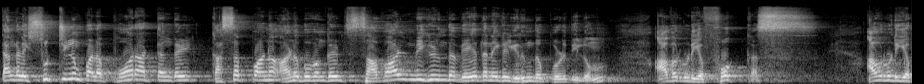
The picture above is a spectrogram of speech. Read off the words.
தங்களை சுற்றிலும் பல போராட்டங்கள் கசப்பான அனுபவங்கள் சவால் மிகுந்த வேதனைகள் இருந்த பொழுதிலும் அவருடைய ஃபோக்கஸ் அவருடைய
